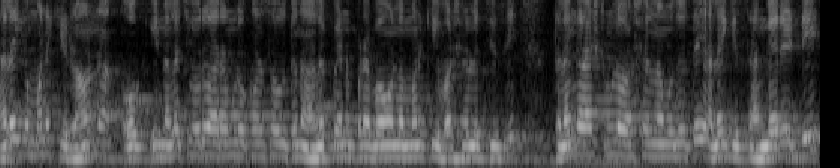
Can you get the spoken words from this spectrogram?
అలాగే మనకి రానున్న ఒక- ఈ నెల చివరి వారంలో కొనసాగుతున్న అలపైన ప్రభావంలో మనకి వర్షాలు వచ్చేసి తెలంగాణ రాష్ట్రంలో వర్షాలు నమోదవుతాయి. అలాగే సంగారెడ్డి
